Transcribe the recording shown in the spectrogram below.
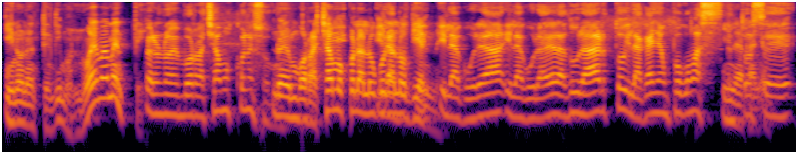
y no lo entendimos nuevamente. Pero nos emborrachamos con eso. Nos emborrachamos con la locura la- los viernes. Y la, cura, y la curadera dura harto y la caña un poco más. Y Entonces,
